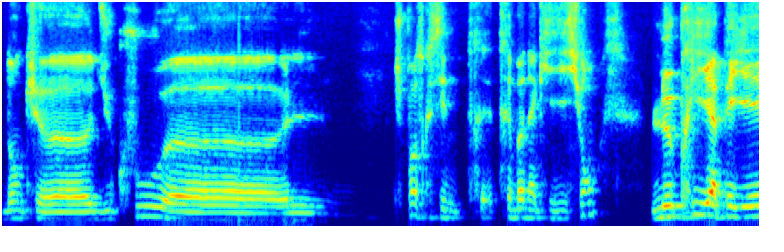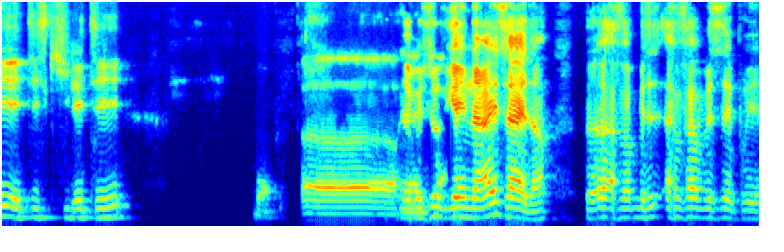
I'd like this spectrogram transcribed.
Donc, euh, du coup, euh, je pense que c'est une très, très, bonne acquisition. Le prix à payer était ce qu'il était. Bon. Euh, la mesure de ça aide hein, à, faire baisser, les prix.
